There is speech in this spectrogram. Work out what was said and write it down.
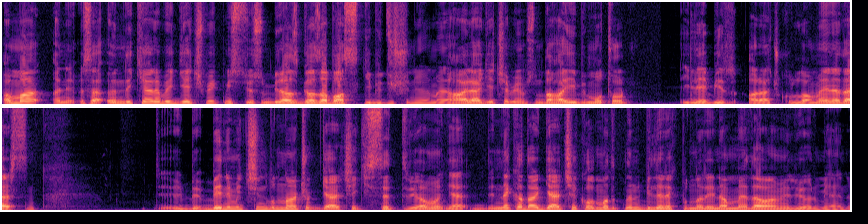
Ama hani mesela öndeki arabayı geçmek mi istiyorsun? Biraz gaza bas gibi düşünüyorum. Hani hala geçemiyor musun? Daha iyi bir motor ile bir araç kullanmaya ne dersin? Benim için bunlar çok gerçek hissettiriyor ama yani ne kadar gerçek olmadıklarını bilerek bunlara inanmaya devam ediyorum yani.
